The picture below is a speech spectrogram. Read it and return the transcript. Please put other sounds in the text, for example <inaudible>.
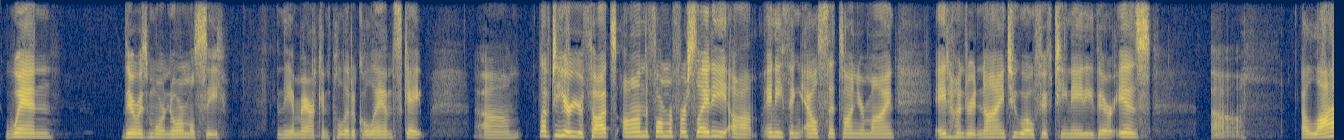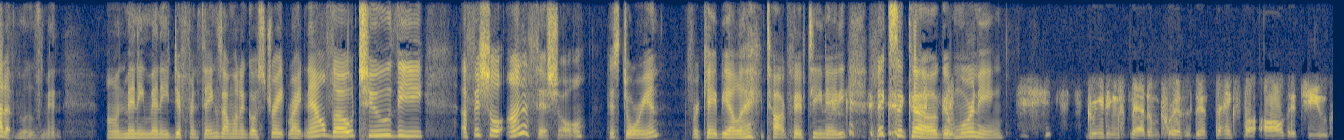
when there was more normalcy in the American political landscape. Um, love to hear your thoughts on the former First Lady. Uh, anything else that's on your mind? 800 920 1580. There is uh, a lot of movement on many, many different things. I want to go straight right now, though, to the official, unofficial historian for KBLA <laughs> Talk 1580, Fixico. Good morning. <laughs> Greetings, Madam President. Thanks for all that you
